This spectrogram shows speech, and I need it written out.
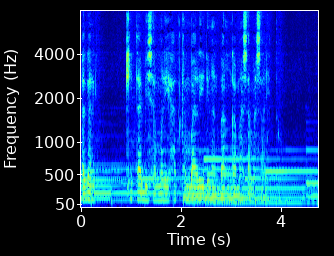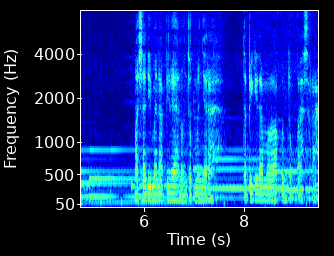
agar kita bisa melihat kembali dengan bangga masa-masa itu. Masa di mana pilihan untuk menyerah, tapi kita menolak untuk pasrah.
